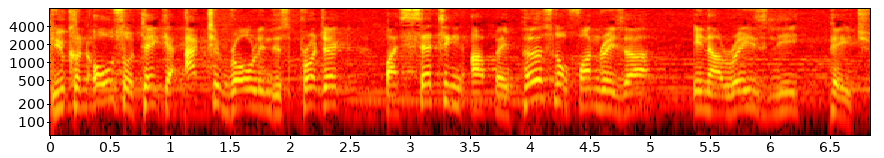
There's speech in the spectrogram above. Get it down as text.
You can also take an active role in this project by setting up a personal fundraiser in our Raisely page.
